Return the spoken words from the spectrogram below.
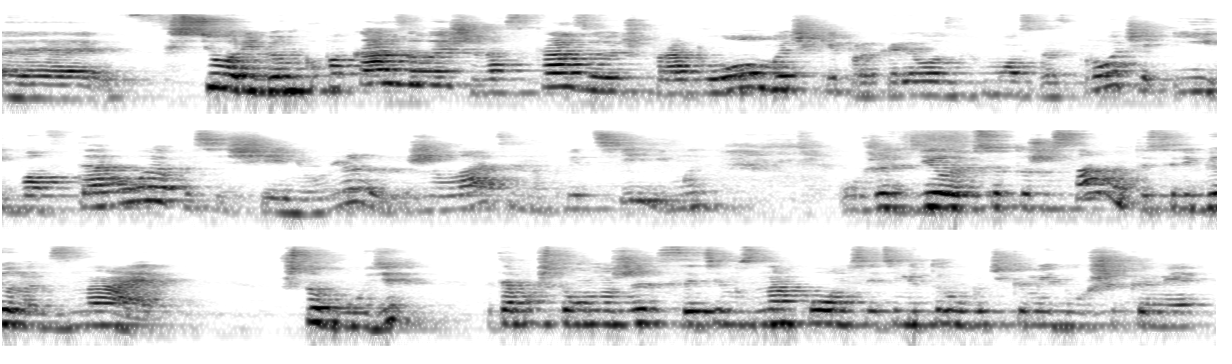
Э, все ребенку показываешь, рассказываешь про пломбочки, про кариозных монстров и прочее, и во второе посещение уже желательно прийти, и мы уже делаем все то же самое, то есть ребенок знает, что будет, потому что он уже с этим знаком, с этими трубочками, душиками,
